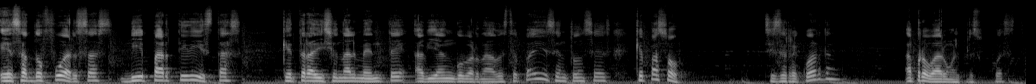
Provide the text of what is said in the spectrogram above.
esas dos fuerzas bipartidistas que tradicionalmente habían gobernado este país. Entonces, ¿qué pasó? Si se recuerdan, aprobaron el presupuesto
